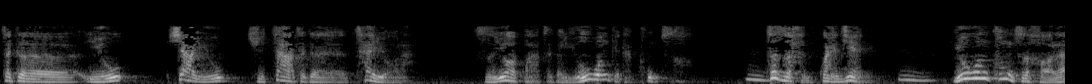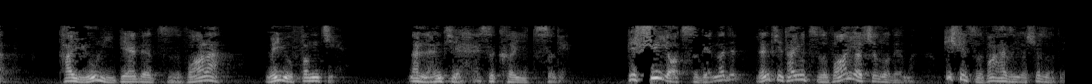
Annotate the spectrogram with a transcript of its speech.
这个油下油去炸这个菜肴了，只要把这个油温给它控制好，嗯这是很关键的。嗯油温控制好了，它油里边的脂肪呢没有分解，那人体还是可以吃的，必须要吃的。那这人体它有脂肪要吸收的嘛，必须脂肪还是要吸收的。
